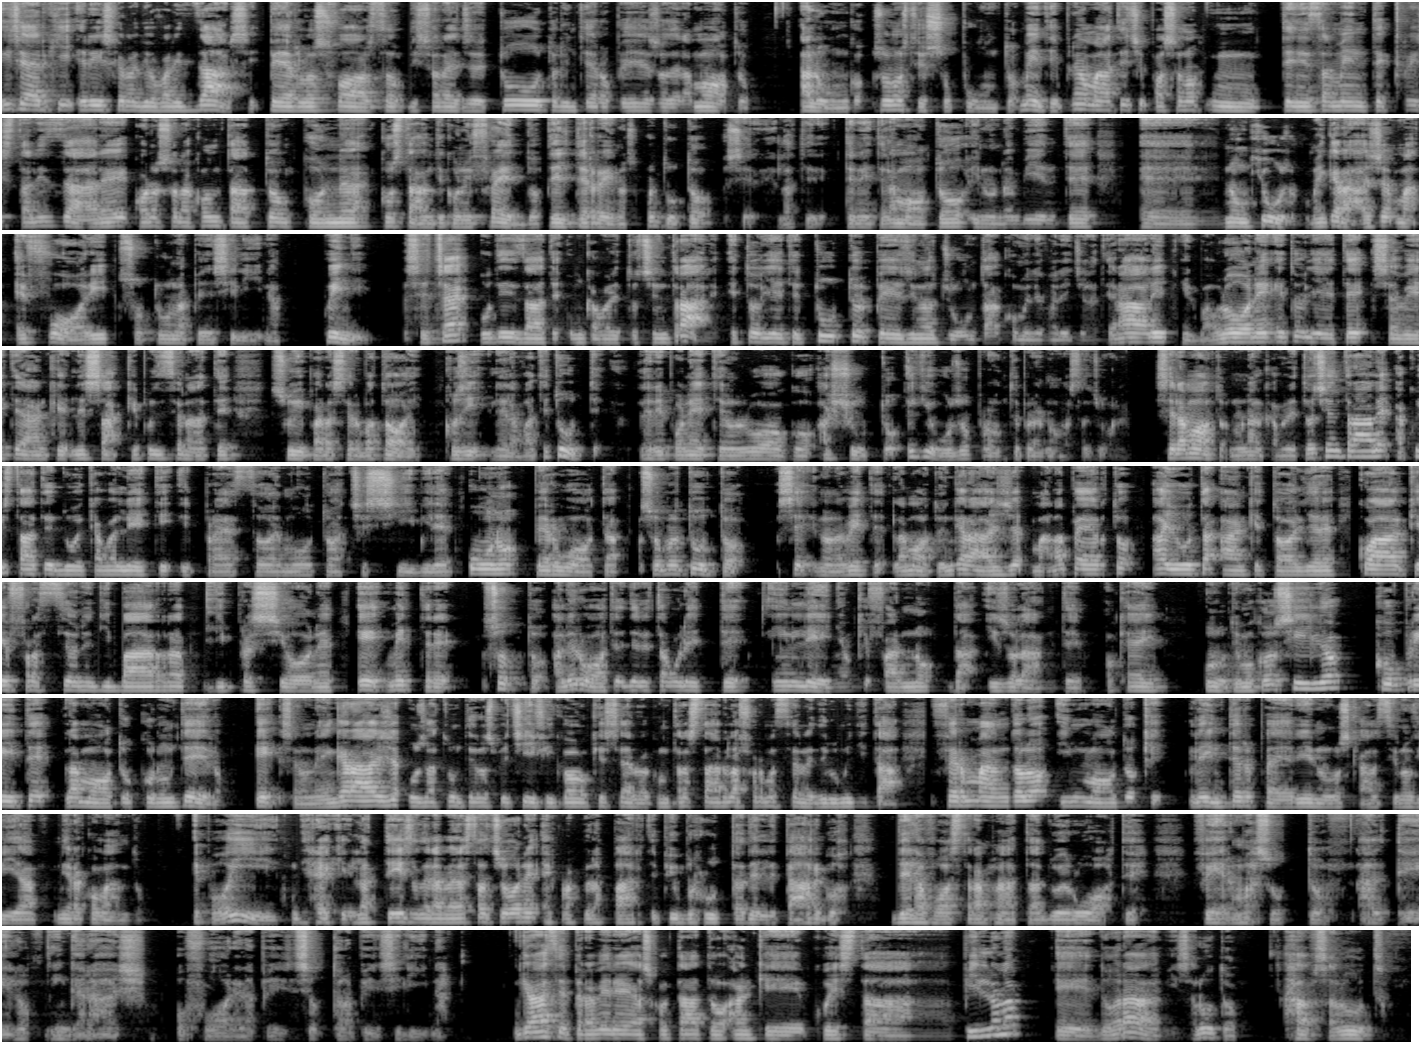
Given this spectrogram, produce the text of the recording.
I cerchi rischiano di ovalizzarsi per lo sforzo di sorreggere tutto l'intero peso della moto a lungo sullo stesso punto, mentre i pneumatici possono mh, mm, tendenzialmente cristallizzare quando sono a contatto con, costante con il freddo del terreno, soprattutto se la tenete la moto in un ambiente eh, non chiuso come garage, ma è fuori sotto una pensilina. Quindi se c'è, utilizzate un cavalletto centrale e togliete tutto il peso in aggiunta, come le valigie laterali, il baulone e togliete se avete anche le sacche posizionate sui paraserbatoi. Così le lavate tutte, le riponete in un luogo asciutto e chiuso, pronte per la nuova stagione. Se la moto non ha un cavalletto centrale, acquistate due cavalletti, il prezzo è molto accessibile, uno per ruota. Soprattutto se non avete la moto in garage ma all'aperto aiuta anche a togliere qualche frazione di barra di pressione e mettere sotto alle ruote delle tavolette in legno che fanno da isolante ok? Un ultimo consiglio coprite la moto con un telo. E se non è in garage usate un telo specifico che serve a contrastare la formazione dell'umidità fermandolo in modo che le intemperie non lo scalzino via mi raccomando e poi direi che l'attesa della bella stagione è proprio la parte più brutta del letargo della vostra amata a due ruote, ferma sotto al telo, in garage o fuori la, sotto la pensilina. Grazie per aver ascoltato anche questa pillola ed ora vi saluto. Ah, saluto.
